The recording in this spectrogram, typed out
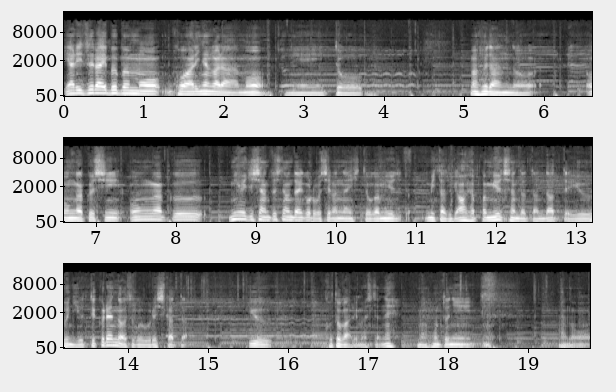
やりづらい部分もこうありながらもえーっとまあ普段の音楽し音楽ミュージシャンとしての大五郎を知らない人がミュージ見た時あやっぱミュージシャンだったんだっていう風に言ってくれるのはすごい嬉しかった。いうことがありましたね、まあ、本当にあの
